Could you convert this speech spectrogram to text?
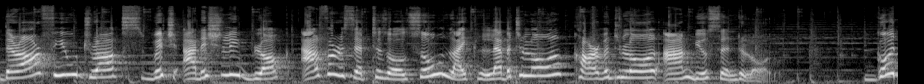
There are few drugs which additionally block alpha receptors also like labetalol, carvedilol and bucindolol. Good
